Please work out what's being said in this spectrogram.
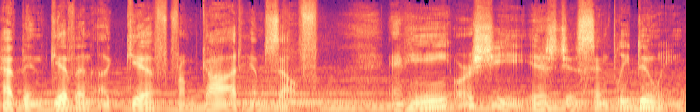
have been given a gift from God Himself. And he or she is just simply doing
